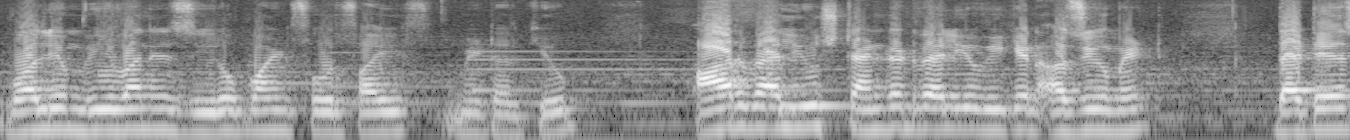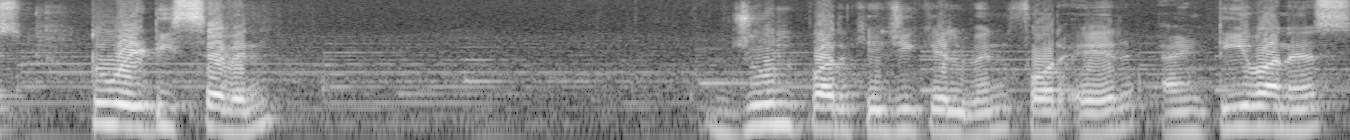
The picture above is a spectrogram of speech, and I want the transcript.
Volume V1 is 0.45 meter cube. R value standard value we can assume it. That is 287 joule per kg Kelvin for air and T1 is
